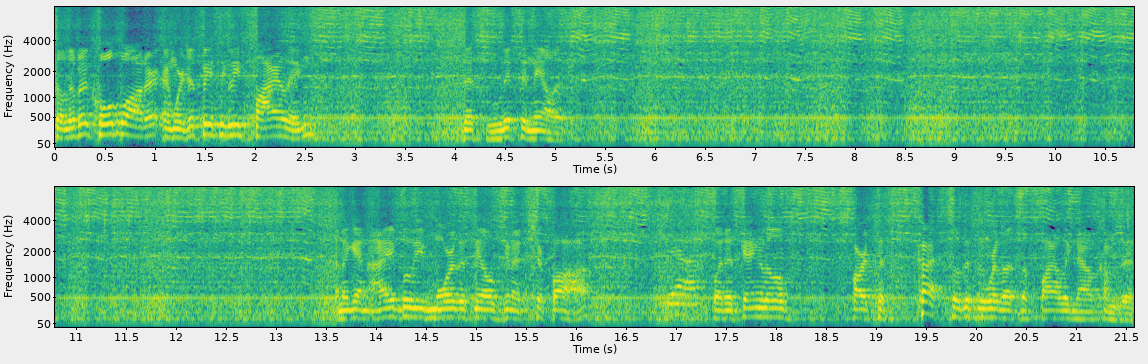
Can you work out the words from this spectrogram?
So a little bit of cold water, and we're just basically filing this lifted nail. And again, I believe more of this nail is gonna chip off, Yeah. but it's getting a little hard to cut, so this is where the, the filing now comes in.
